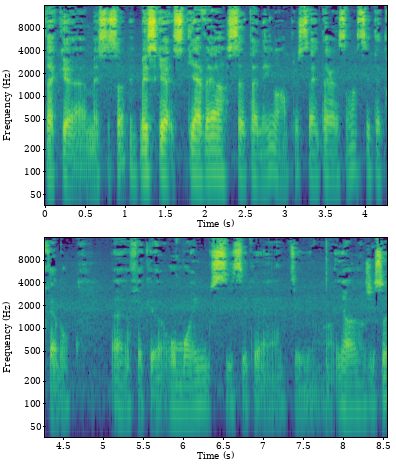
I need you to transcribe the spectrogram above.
fait que, mais c'est ça. Mais ce que ce qu'il y avait cette année, en plus, c'est intéressant, c'était très bon. Euh, fait que au moins aussi, c'était. Il a arrangé ça.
